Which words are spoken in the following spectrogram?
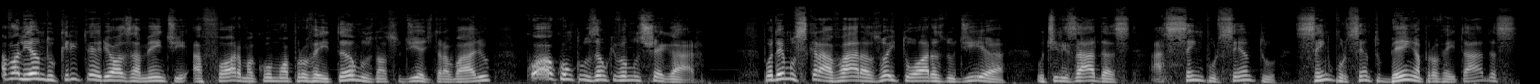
Avaliando criteriosamente a forma como aproveitamos nosso dia de trabalho, qual a conclusão que vamos chegar? Podemos cravar as oito horas do dia utilizadas a 100%, 100% bem aproveitadas?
